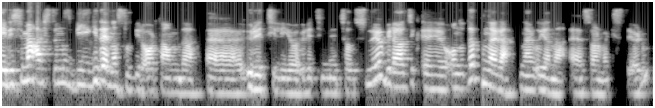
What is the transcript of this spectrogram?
erişime açtığımız bilgi de nasıl bir ortamda e, üretiliyor, üretilmeye çalışılıyor. Birazcık e, onu da Pınar'a, Pınar Uyan'a e, sormak istiyorum.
